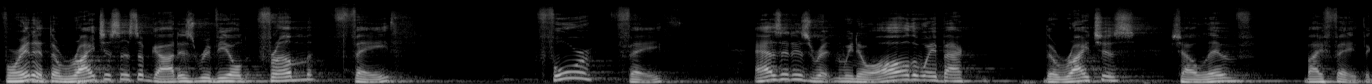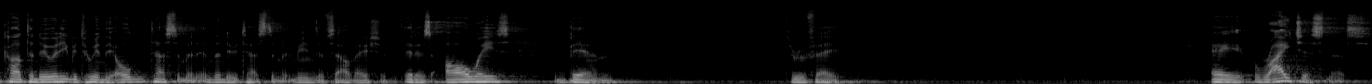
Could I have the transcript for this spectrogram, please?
For in it, the righteousness of God is revealed from faith, for faith, as it is written, we know all the way back, the righteous shall live by faith, the continuity between the Old Testament and the New Testament means of salvation. It has always been through faith. A righteousness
